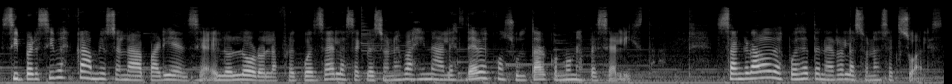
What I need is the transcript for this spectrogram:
Si percibes cambios en la apariencia, el olor o la frecuencia de las secreciones vaginales, debes consultar con un especialista. Sangrado después de tener relaciones sexuales.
